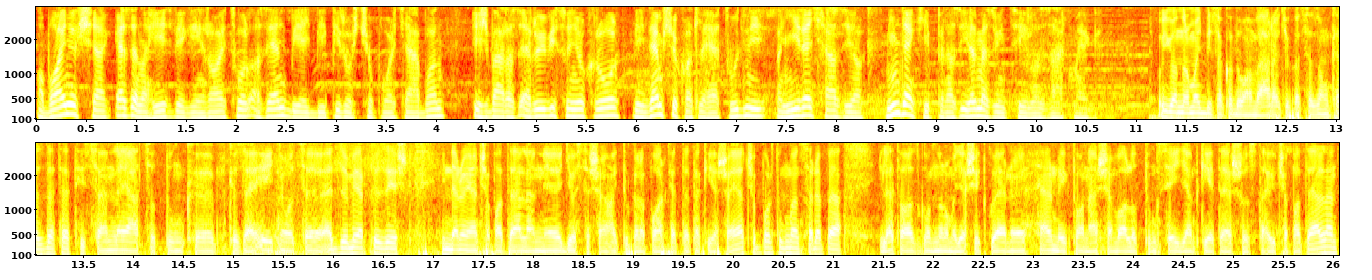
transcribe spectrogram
A bajnokság ezen a hétvégén rajtol az NB1B piros csoportjában, és bár az erőviszonyokról még nem sokat lehet tudni, a nyíregyháziak mindenképpen az élmezőnyt célozzák meg. Úgy gondolom, hogy bizakodóan várhatjuk a szezon kezdetet, hiszen lejátszottunk közel 7-8 edzőmérkőzést, minden olyan csapat ellen győztesen hagytuk el a parkettet, aki a saját csoportunkban szerepel, illetve azt gondolom, hogy a Sitko emléktornán sem vallottunk szégyent két első osztályú csapat ellen.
